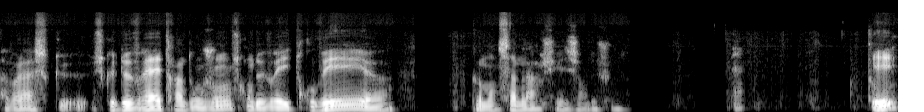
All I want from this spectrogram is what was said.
ah, voilà, ce, que, ce que devrait être un donjon, ce qu'on devrait y trouver, euh, comment ça marche et ce genre de choses. Et,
